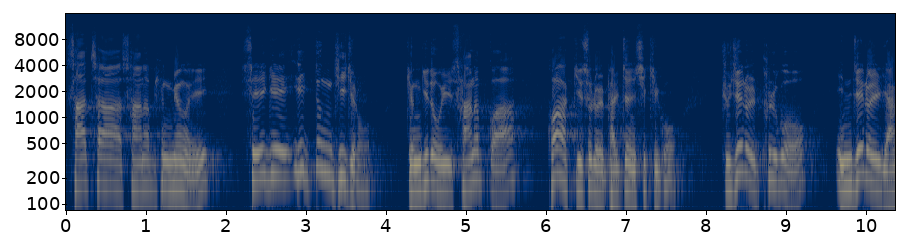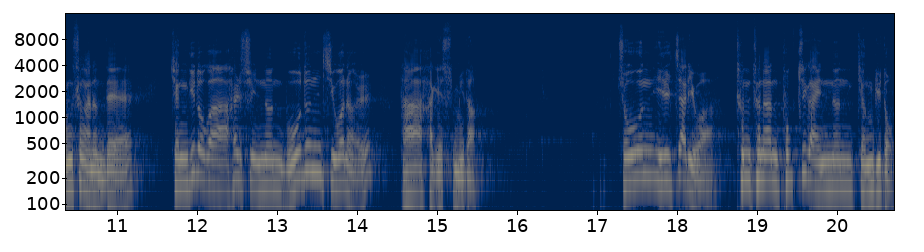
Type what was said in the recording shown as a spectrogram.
4차 산업혁명의 세계 1등 기지로 경기도의 산업과 과학기술을 발전시키고 규제를 풀고 인재를 양성하는데 경기도가 할 수 있는 모든 지원을 다 하겠습니다. 좋은 일자리와 튼튼한 복지가 있는 경기도,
